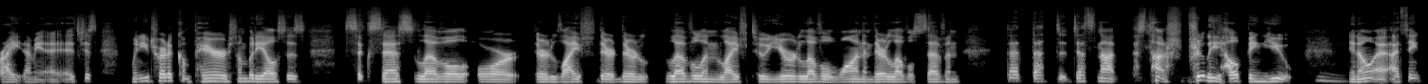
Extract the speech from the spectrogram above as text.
right. I mean it's just when you try to compare somebody else's success level or their life their their level in life to your level 1 and their level 7 that that that's not that's not really helping you mm. you know? I, I think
